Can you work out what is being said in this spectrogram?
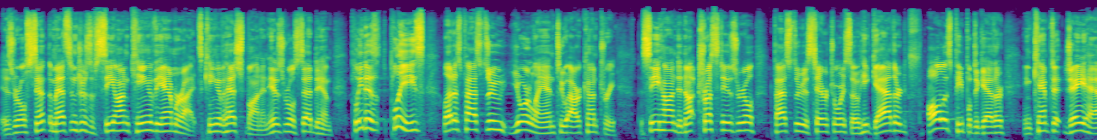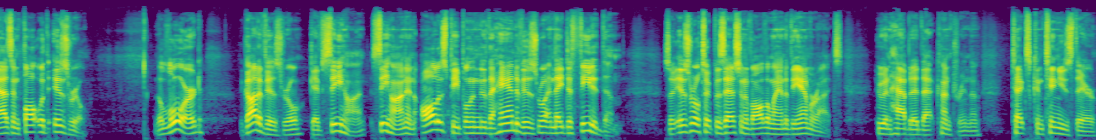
Israel sent the messengers of Sihon, king of the Amorites, king of Heshbon, and Israel said to him, Please, please let us pass through your land to our country. Sihon did not trust Israel to pass through his territory, so he gathered all his people together and camped at Jahaz and fought with Israel. The Lord, the God of Israel, gave Sihon, Sihon and all his people into the hand of Israel, and they defeated them. So Israel took possession of all the land of the Amorites who inhabited that country. And the text continues there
